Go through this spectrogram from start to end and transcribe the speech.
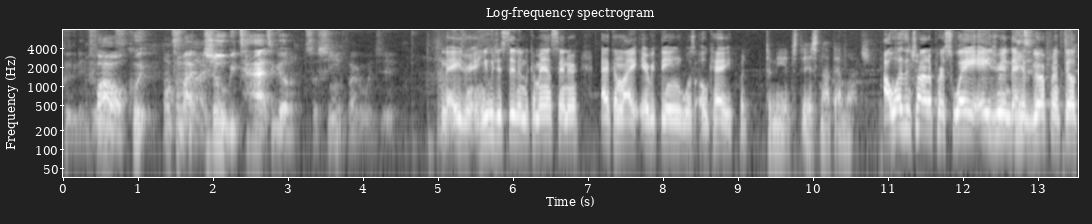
quicker than dudes. Fall quick. I'm talking about Like- shoes be tied together. So she ain't fucking with Jit. And Adrian, and he was just sitting in the command center acting like everything was okay. But to me, it's it's not that much. I wasn't trying to persuade Adrian that He his just- girlfriend felt.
